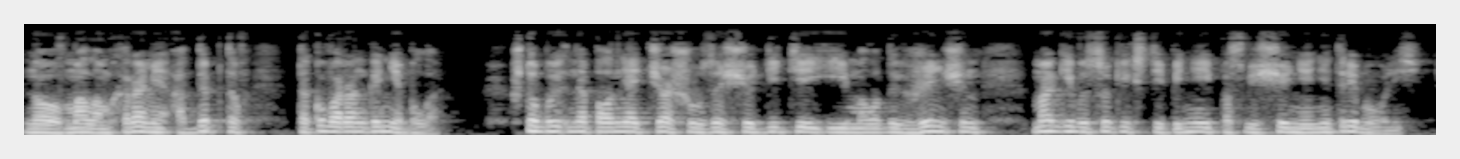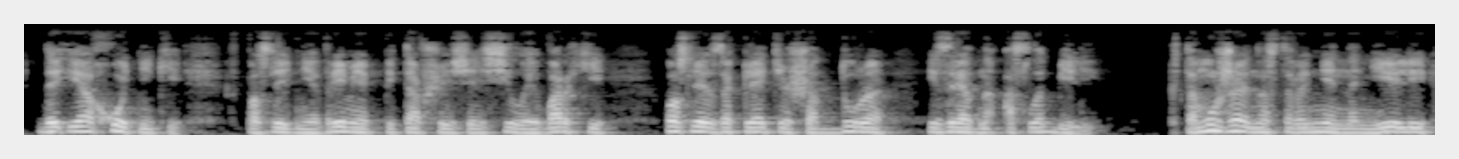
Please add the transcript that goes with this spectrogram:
но в малом храме адептов такого ранга не было. Чтобы наполнять чашу за счет детей и молодых женщин, маги высоких степеней посвящения не требовались, да и охотники, в последнее время питавшиеся силой вархи, после заклятия Шаддура изрядно ослабели. К тому же на стороне Наниэли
